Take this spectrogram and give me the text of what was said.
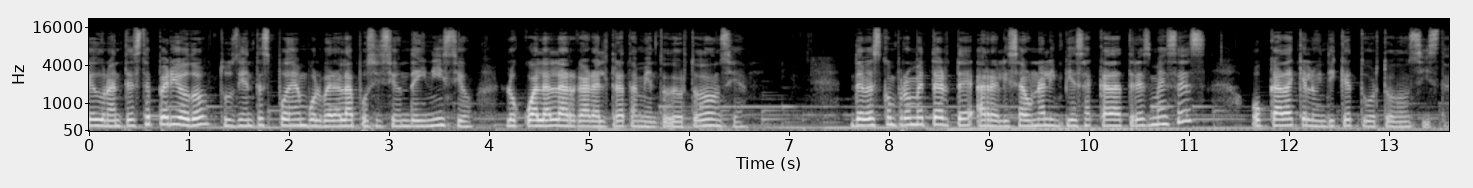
que durante este periodo tus dientes pueden volver a la posición de inicio, lo cual alargará el tratamiento de ortodoncia. Debes comprometerte a realizar una limpieza cada tres meses o cada que lo indique tu ortodoncista.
